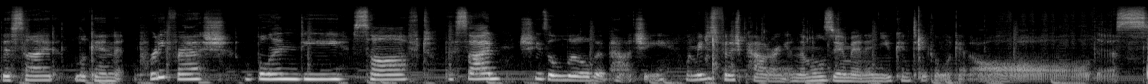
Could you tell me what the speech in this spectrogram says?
This side looking pretty fresh, blendy, soft. This side, she's a little bit patchy. Let me just finish powdering and then we'll zoom in and you can take a look at all this.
